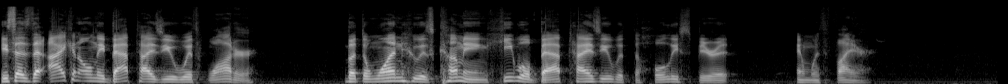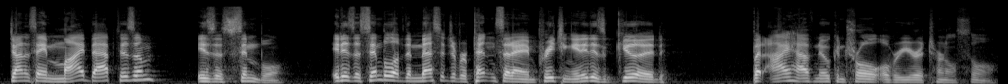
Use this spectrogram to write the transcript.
He says that I can only baptize you with water, but the one who is coming, he will baptize you with the Holy Spirit and with fire. John is saying, My baptism is a symbol. It is a symbol of the message of repentance that I am preaching, and it is good, but I have no control over your eternal soul.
